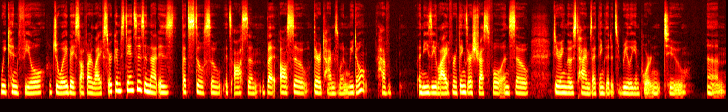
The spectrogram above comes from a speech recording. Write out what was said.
we can feel joy based off our life circumstances, and that is that's still so it's awesome. But also there are times when we don't have an easy life or things are stressful, and so during those times, I think that it's really important to, um,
